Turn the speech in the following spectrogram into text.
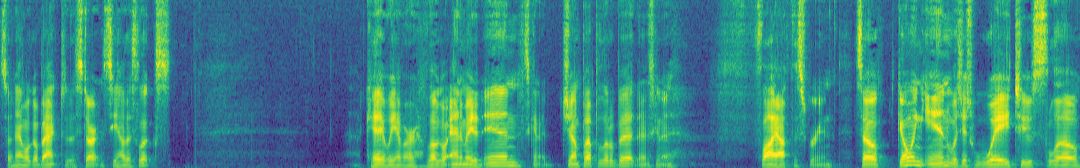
so now we'll go back to the start and see how this looks. Okay, we have our logo animated in. It's going to jump up a little bit, and it's going to fly off the screen. So going in was just way too slow,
